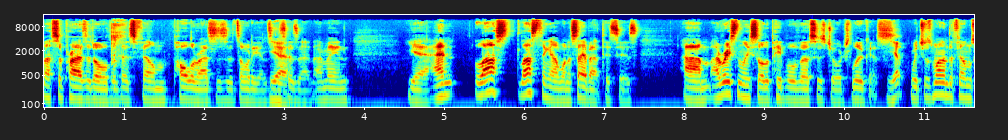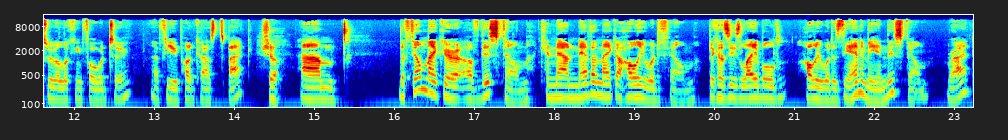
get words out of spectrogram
a surprise at all that this film polarizes its audiences, Yeah. is it? I mean, yeah. And last last thing I want to say about this is, um, I recently saw The People versus George Lucas, Yep. which was one of the films we were looking forward to a few podcasts back. Sure. Um, the filmmaker of this film can now never make a Hollywood film because he's labeled Hollywood as the enemy in this film, right?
